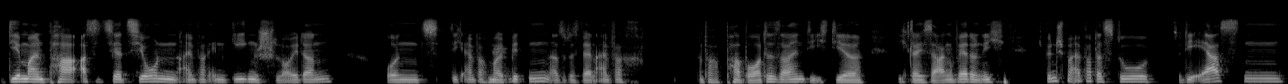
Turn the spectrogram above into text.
dir mal ein paar Assoziationen einfach entgegenschleudern und dich einfach mal Mhm. bitten, also das werden einfach, einfach ein paar Worte sein, die ich dir, die ich gleich sagen werde. Und ich, ich wünsche mir einfach, dass du so die ersten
